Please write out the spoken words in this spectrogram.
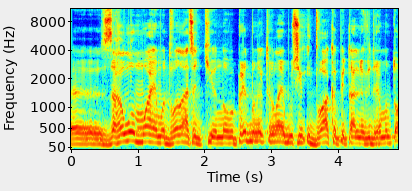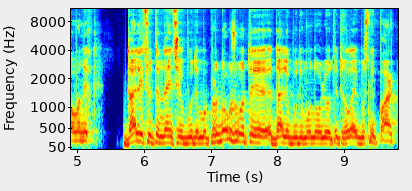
Е, Загалом маємо 12 новопридбаних тролейбусів і два капітально відремонтованих. Далі цю тенденцію будемо продовжувати. Далі будемо оновлювати тролейбусний парк.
